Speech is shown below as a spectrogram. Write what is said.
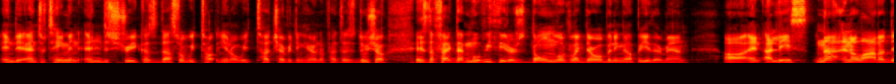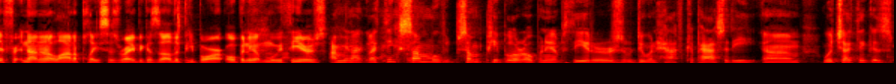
in the entertainment industry, because that's what we talk, you know, we touch everything here on the Fantastic Duo Show, is the fact that movie theaters don't look like they're opening up either, man. Uh, and at least not in a lot of different, not in a lot of places, right? Because other people are opening up movie theaters. I mean, I, I think some movie, some people are opening up theaters or doing half capacity, um, which I think is,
